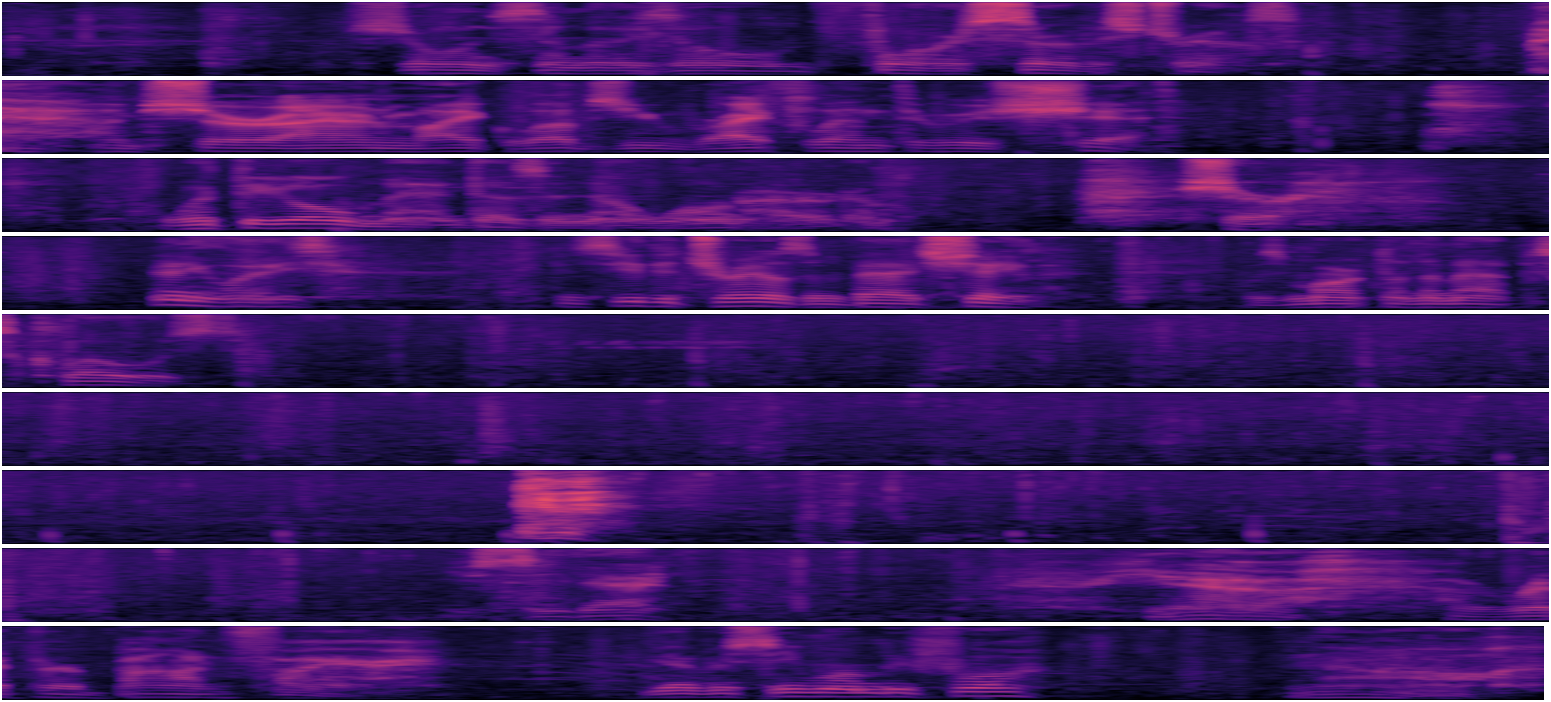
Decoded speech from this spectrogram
showing some of these old Forest Service trails. I'm sure Iron Mike loves you rifling through his shit. What the old man doesn't know won't hurt him. Sure. Anyways, you can see the trail's in bad shape. It was marked on the map as closed. you see that? Yeah, a Ripper bonfire. You ever seen one before? No.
